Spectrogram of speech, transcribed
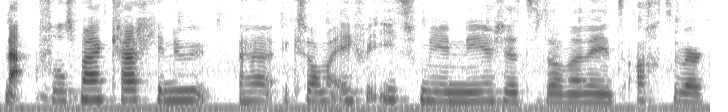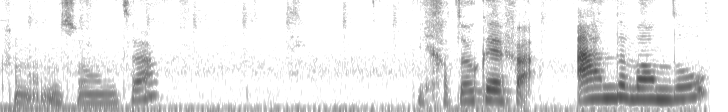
Nou, volgens mij krijg je nu, uh, ik zal me even iets meer neerzetten dan alleen het achterwerk van onze hond. Die gaat ook even aan de wandel.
